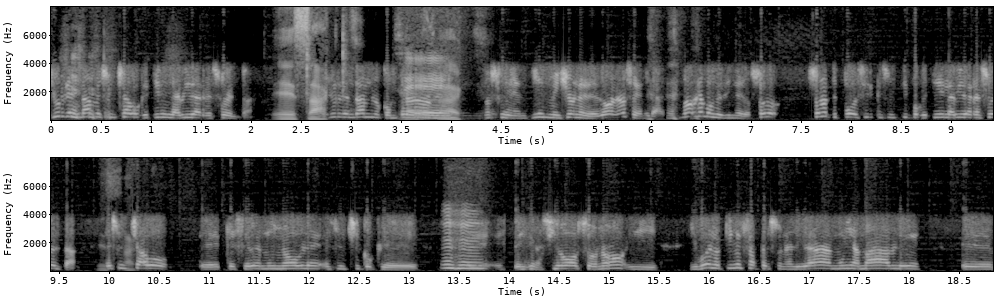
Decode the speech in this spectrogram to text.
Jürgen Damm es un chavo que tiene la vida resuelta. Exacto. Jürgen Damm lo compraron, no sé, en 10 millones de dólares. No sé, mira, no hablemos de dinero, solo, solo te puedo decir que es un tipo que tiene la vida resuelta. Exacto. Es un chavo eh, que se ve muy noble, es un chico que uh -huh. eh, es gracioso, ¿no? Y, y, bueno, tiene esa personalidad muy amable. Eh,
